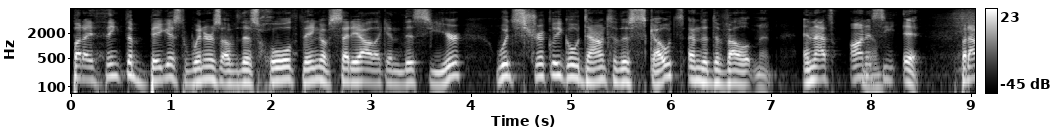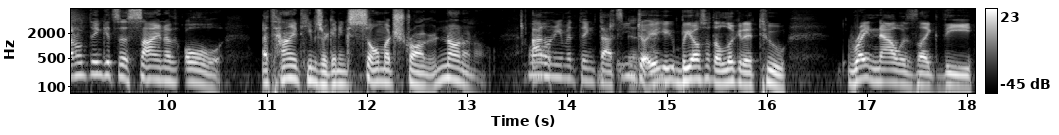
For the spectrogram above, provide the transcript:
But I think the biggest winners of this whole thing of Serie A, like in this year, would strictly go down to the scouts and the development. And that's honestly it. But I don't think it's a sign of, oh, Italian teams are getting so much stronger. No, no, no. I don't even think that's You it. you- but you also have to look at it too. Right now is like the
